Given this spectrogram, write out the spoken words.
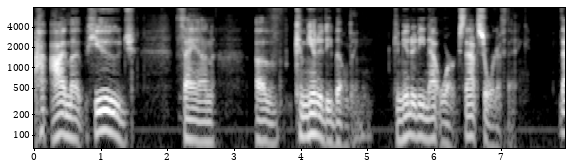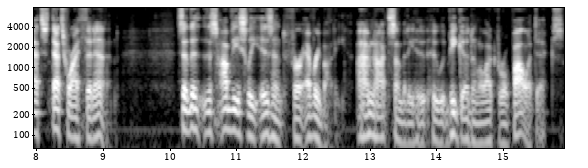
I, I'm a huge fan of community building, community networks, that sort of thing. That's that's where I fit in. So th- this obviously isn't for everybody. I'm not somebody who, who would be good in electoral politics.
